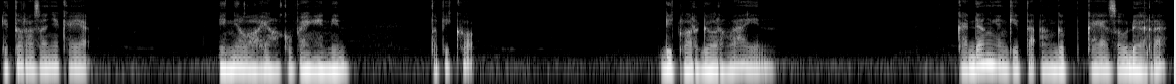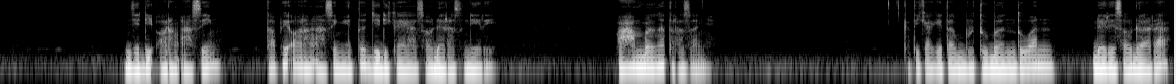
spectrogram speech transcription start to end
Itu rasanya kayak ini loh yang aku pengenin. Tapi kok di keluarga orang lain. Kadang yang kita anggap kayak saudara jadi orang asing, tapi orang asing itu jadi kayak saudara sendiri. Paham banget rasanya. Ketika kita butuh bantuan dari saudara,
